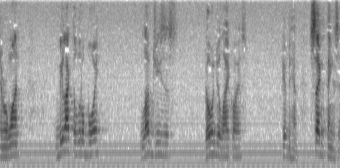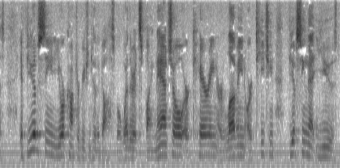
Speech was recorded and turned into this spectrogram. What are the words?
Number one, be like the little boy. Love Jesus. Go and do likewise. Give to him. Second thing is this if you have seen your contribution to the gospel, whether it's financial or caring or loving or teaching, if you have seen that used,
